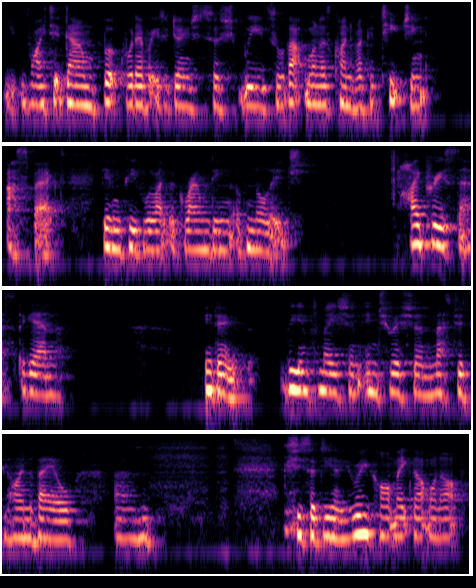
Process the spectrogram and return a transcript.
you write it down, book, whatever it is you're doing. So we saw that one as kind of like a teaching aspect, giving people like the grounding of knowledge. High priestess, again, you know, the information, intuition, messages behind the veil. Um, she said, you know, you really can't make that one up.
